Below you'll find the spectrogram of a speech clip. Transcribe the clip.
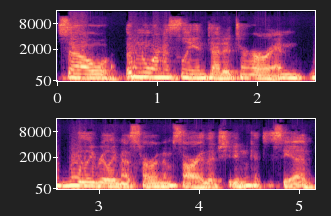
So enormously indebted to her and really, really miss her. And I'm sorry that she didn't get to see it.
